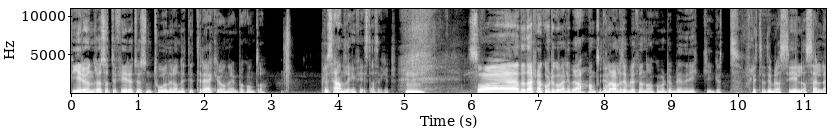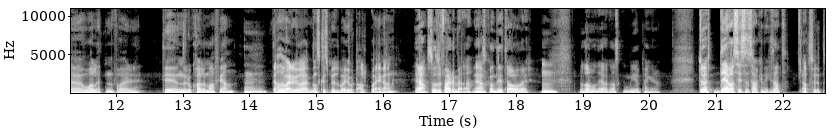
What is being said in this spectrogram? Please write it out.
474 293 kroner inn på konto. Pluss handling fees, da, sikkert. mm. Så eh, det der tror jeg kommer til å gå veldig bra. Han kommer aldri til å bli funnet, han kommer til å bli en rik gutt. Flytte til Brasil og selge walleten for, til den lokale mafiaen. Det hadde vært, ganske smooth bare gjort alt på en gang. Ja, så er du ferdig med det. Ja. Så kan de ta over. Mm. Men da må de ha ganske mye penger, da. Du, det var siste saken, ikke sant? Absolutt.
